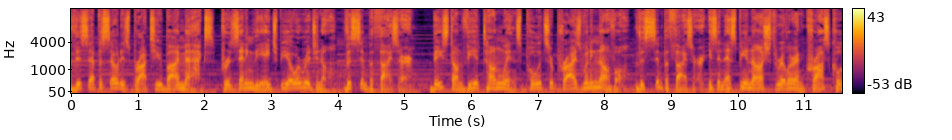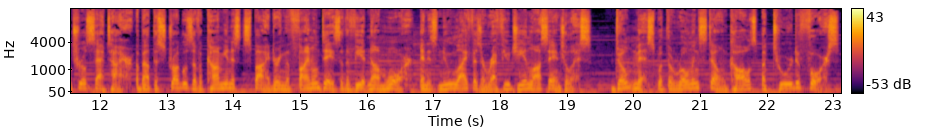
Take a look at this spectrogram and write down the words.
This episode is brought to you by Max, presenting the HBO original, The Sympathizer. Based on Viet Thanh Nguyen's Pulitzer Prize winning novel, The Sympathizer is an espionage thriller and cross cultural satire about the struggles of a communist spy during the final days of the Vietnam War and his new life as a refugee in Los Angeles. Don't miss what the Rolling Stone calls a tour de force.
